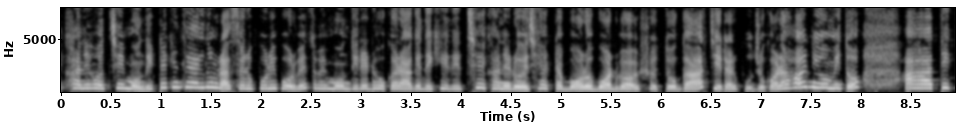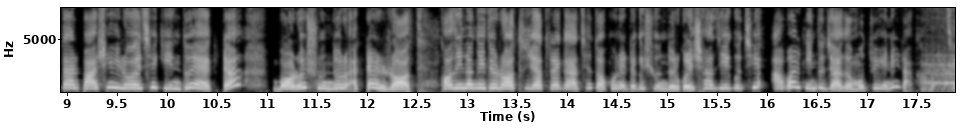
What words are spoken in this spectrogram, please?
এখানে হচ্ছে মন্দিরটা কিন্তু একদম রাস্তার উপরই পড়বে। তবে মন্দিরে ঢোকার আগে দেখিয়ে দিচ্ছি, এখানে রয়েছে একটা বড় বট বা অশ্বত্থ গাছ, যেটার পুজো করা হয় নিয়মিত। আর ঠিক তার পাশেই রয়েছে কিন্তু একটা বড় সুন্দর একটা রথ। কদিন আগে তো রথযাত্রা গেছে, তখন এটাকে সুন্দর করে সাজিয়ে গুছিয়ে আবার কিন্তু জায়গা মতো এনে রাখা হচ্ছে।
